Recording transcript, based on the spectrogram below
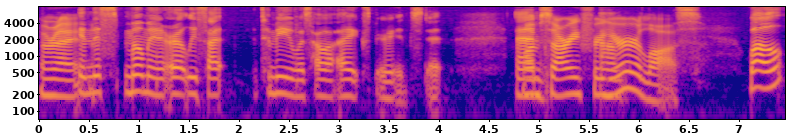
Right. In this moment, or at least that to me was how I experienced it. And, well, I'm sorry for um, your loss. Well,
